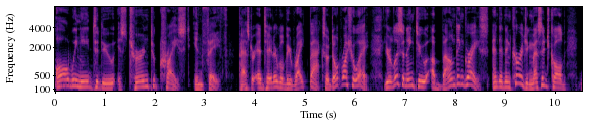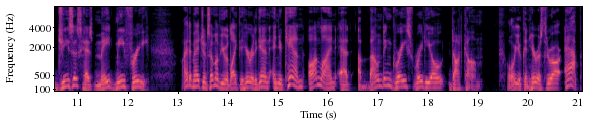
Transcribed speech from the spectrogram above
All we need to do is turn to Christ in faith. Pastor Ed Taylor will be right back, so don't rush away. You're listening to Abounding Grace and an encouraging message called Jesus Has Made Me Free. I'd imagine some of you would like to hear it again, and you can online at aboundinggraceradio.com. Or you can hear us through our app.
